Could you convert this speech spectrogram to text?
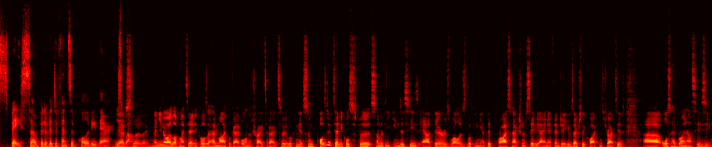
space. So a bit of a defensive quality there. Yeah, well. absolutely. And you know, I love my technicals. I had Michael Gable on the trade today too, looking at some positive technicals for some of the indices out there, as well as looking at the price action of CBA and FMG. He was actually quite constructive. Uh, also had Brian Arcese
